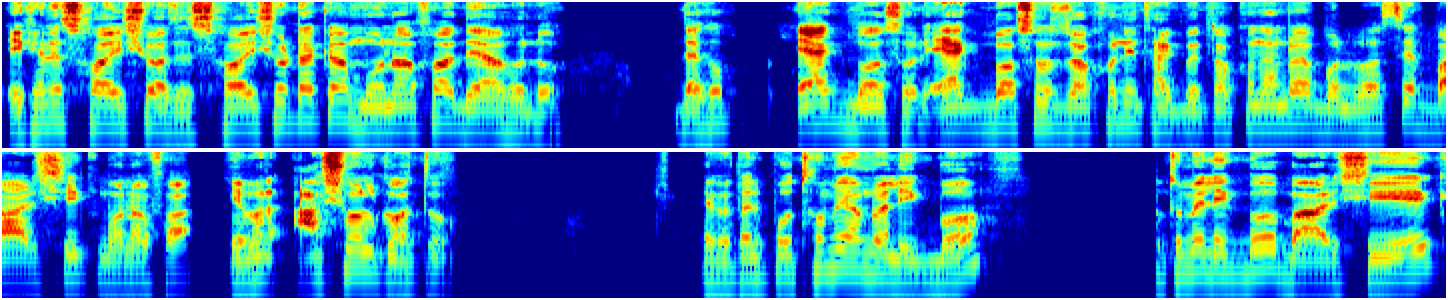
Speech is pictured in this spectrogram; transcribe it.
এখানে ছয়শো আছে। ছয়শো টাকা মুনাফা দেওয়া হলো। দেখো, এক বছর এক বছর যখনই থাকবে, তখন আমরা বলব হচ্ছে বার্ষিক মুনাফা। এবার আসল কত? দেখো, তাহলে প্রথমে আমরা লিখব, প্রথমে লিখব বার্ষিক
